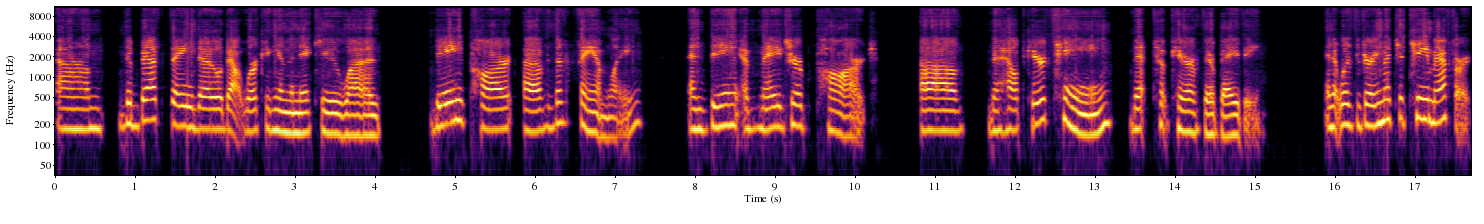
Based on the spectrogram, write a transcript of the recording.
Um, the best thing, though, about working in the NICU was being part of the family and being a major part of the healthcare team that took care of their baby. And it was very much a team effort.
